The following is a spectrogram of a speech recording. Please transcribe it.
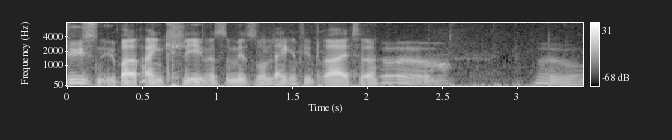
Düsen überall reinkleben. Das ist mir so Länge wie Breite. Ja, ja. Ja, ja.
